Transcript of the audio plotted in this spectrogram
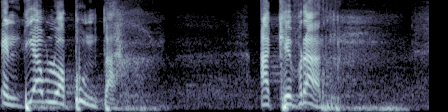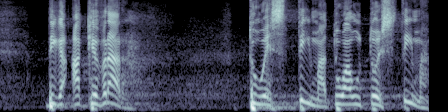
el diablo apunta a quebrar. Diga, a quebrar tu estima, tu autoestima.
